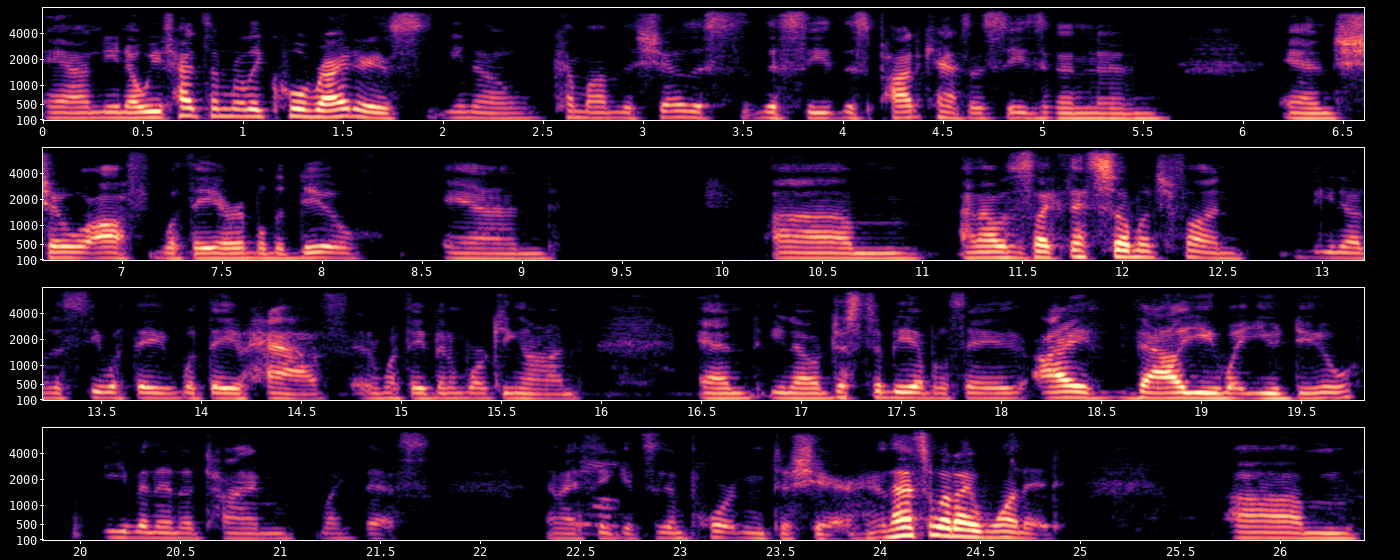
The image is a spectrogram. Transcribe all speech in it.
And you know, we've had some really cool writers, you know, come on the show this this this podcast this season and and show off what they are able to do. And um and I was like, that's so much fun, you know, to see what they what they have and what they've been working on. And you know, just to be able to say, I value what you do, even in a time like this and I think it's important to share. And that's what I wanted. Um,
